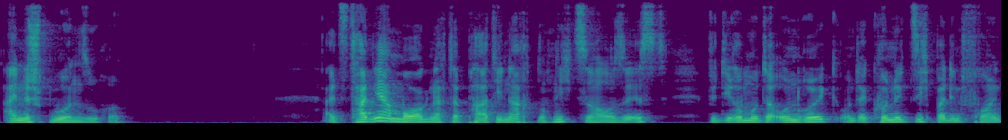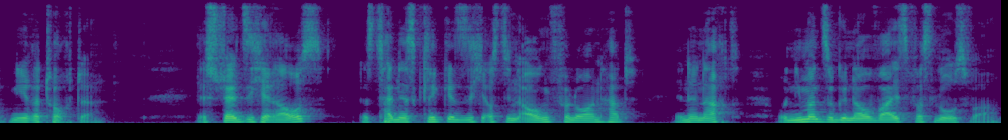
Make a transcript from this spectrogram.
Eine Spurensuche. Als Tanja am Morgen nach der Partynacht noch nicht zu Hause ist, wird ihre Mutter unruhig und erkundigt sich bei den Freunden ihrer Tochter. Es stellt sich heraus, dass Tanjas Clique sich aus den Augen verloren hat in der Nacht und niemand so genau weiß, was los war.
